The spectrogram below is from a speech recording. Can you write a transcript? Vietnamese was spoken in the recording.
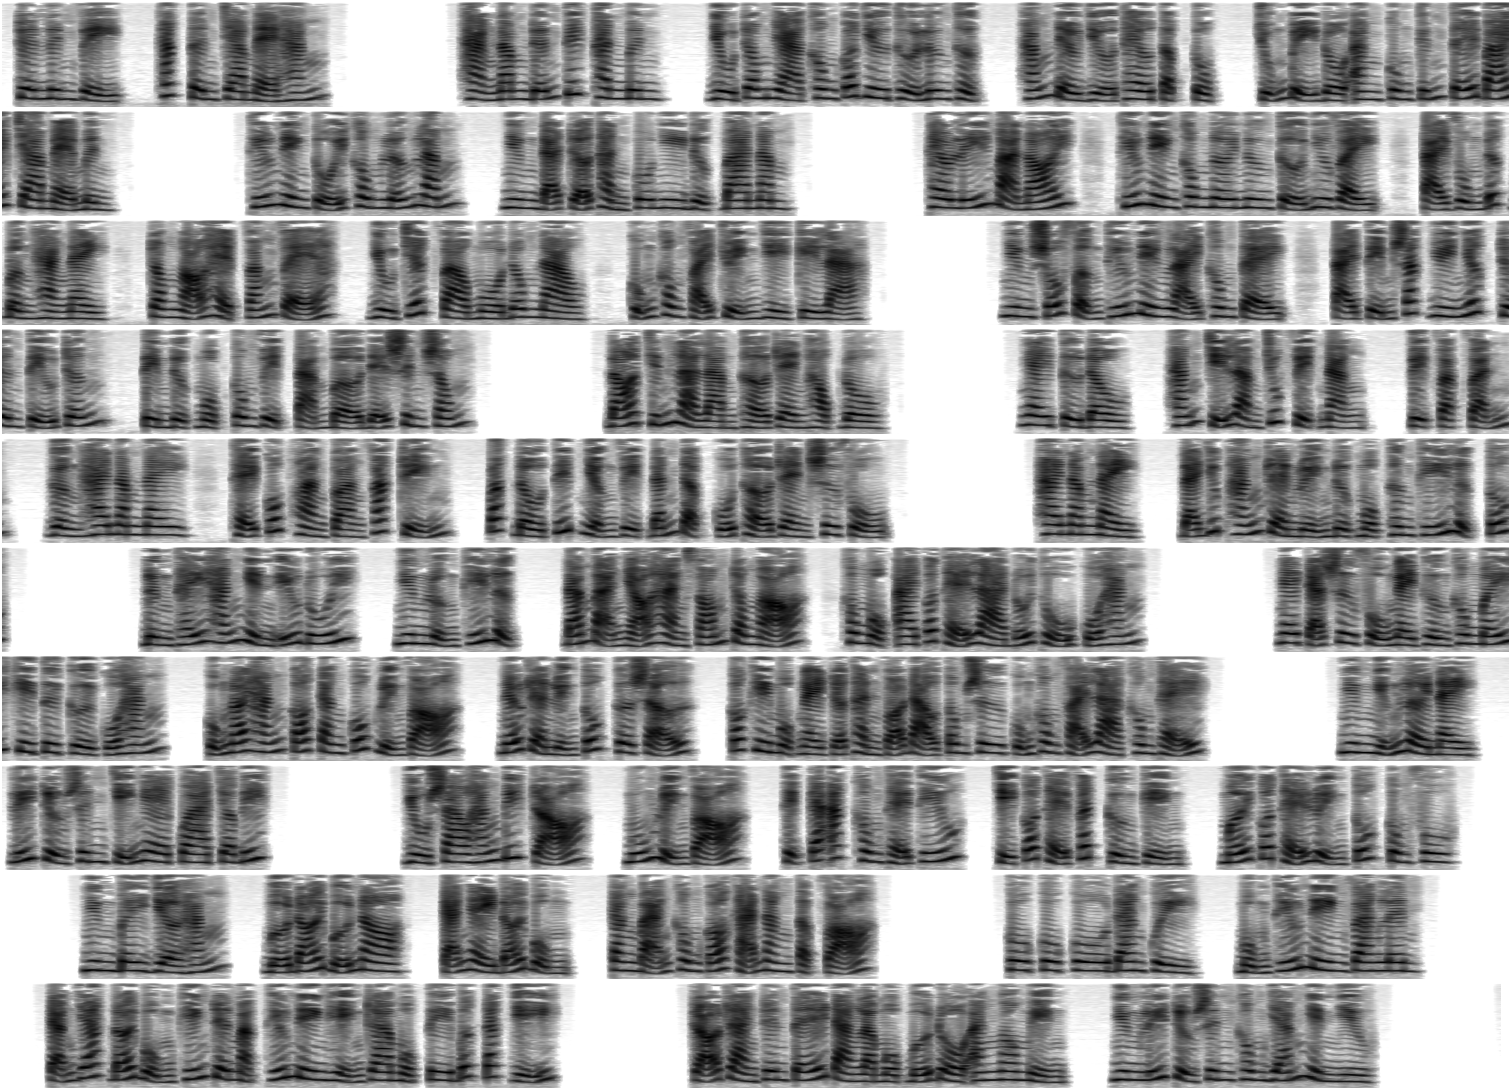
Trên linh vị, khắc tên cha mẹ hắn. Hàng năm đến tiết thanh minh, dù trong nhà không có dư thừa lương thực, hắn đều dựa theo tập tục, chuẩn bị đồ ăn cung kính tế bái cha mẹ mình. Thiếu niên tuổi không lớn lắm, nhưng đã trở thành cô nhi được 3 năm. Theo lý mà nói, thiếu niên không nơi nương tựa như vậy, tại vùng đất bần hàng này, trong ngõ hẹp vắng vẻ, dù chết vào mùa đông nào, cũng không phải chuyện gì kỳ lạ. Nhưng số phận thiếu niên lại không tệ, tại tiệm sắt duy nhất trên tiểu trấn, tìm được một công việc tạm bợ để sinh sống. Đó chính là làm thợ rèn học đồ. Ngay từ đầu, hắn chỉ làm chút việc nặng, việc vặt vảnh, gần hai năm nay, thể cốt hoàn toàn phát triển, bắt đầu tiếp nhận việc đánh đập của thợ rèn sư phụ. Hai năm này, đã giúp hắn rèn luyện được một thân khí lực tốt. Đừng thấy hắn nhìn yếu đuối, nhưng luận khí lực, đám bạn nhỏ hàng xóm trong ngõ, không một ai có thể là đối thủ của hắn. Ngay cả sư phụ ngày thường không mấy khi tươi cười của hắn, cũng nói hắn có căn cốt luyện võ, nếu rèn luyện tốt cơ sở, có khi một ngày trở thành võ đạo tông sư cũng không phải là không thể. Nhưng những lời này, Lý Trường Sinh chỉ nghe qua cho biết. Dù sao hắn biết rõ, muốn luyện võ, thịt cá ắt không thể thiếu, chỉ có thể phách cường kiện, mới có thể luyện tốt công phu. Nhưng bây giờ hắn, bữa đói bữa no, cả ngày đói bụng, căn bản không có khả năng tập võ. Cô cô cô đang quỳ, bụng thiếu niên vang lên. Cảm giác đói bụng khiến trên mặt thiếu niên hiện ra một tia bất đắc dĩ. Rõ ràng trên tế đàn là một bữa đồ ăn ngon miệng, nhưng Lý Trường Sinh không dám nhìn nhiều.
